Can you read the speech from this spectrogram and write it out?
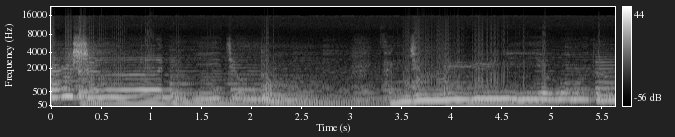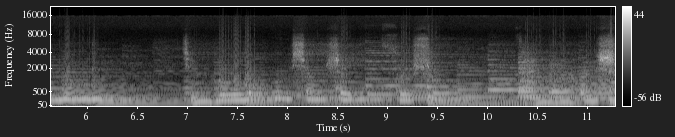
难舍的旧梦，曾经与你有的梦，今后要向谁诉说？再回首，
